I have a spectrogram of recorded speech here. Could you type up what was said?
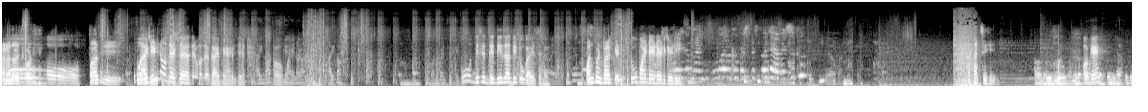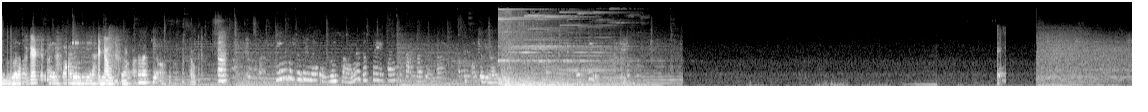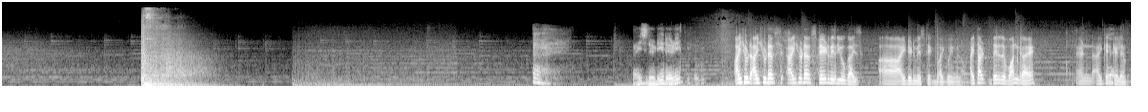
Another squad. Oh, Paji. oh I didn't know that uh, there was a guy behind that. Oh my I knocked this guy. I knocked. 1.5 KD. Oh, this is th- these are the two guys. 1.5 KD. 2.88 KD. They are hard. Paji. Okay. Get get out. কিন্তু শুধু না একদম হয় না তো সেই এখানে কি কাজ বাজ না আমাদের অত বিরল Yeah guys ready ready I should I should have I should have stayed with you guys. Uh, I did mistake by going along. I thought there is a one guy, and I can kill him.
